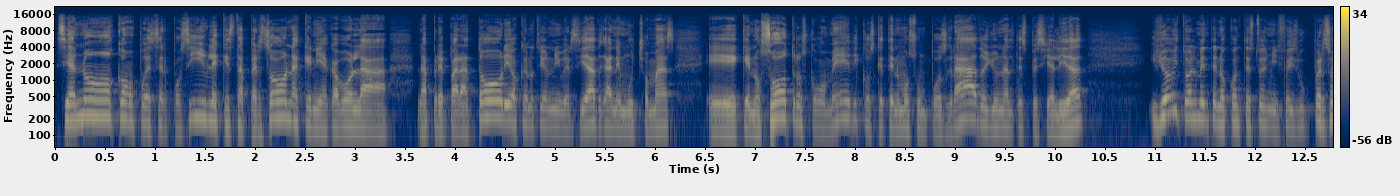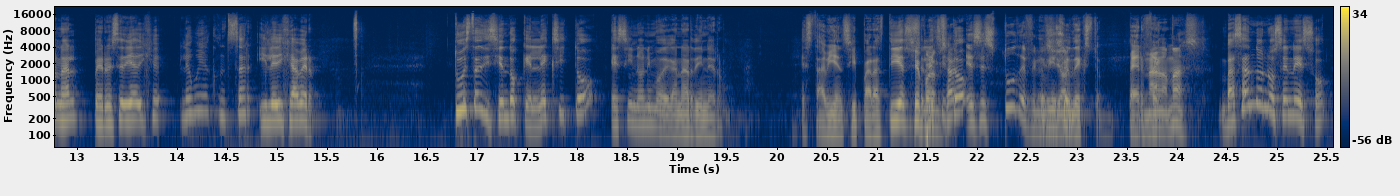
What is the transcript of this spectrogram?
Decía, no, ¿cómo puede ser posible que esta persona que ni acabó la, la preparatoria o que no tiene universidad gane mucho más eh, que nosotros como médicos que tenemos un posgrado y una alta especialidad? Y yo habitualmente no contesto en mi Facebook personal, pero ese día dije, le voy a contestar. Y le dije, a ver, tú estás diciendo que el éxito es sinónimo de ganar dinero. Está bien, si para ti eso Sí, es el empezar, éxito, esa es tu definición. de éxito. Perfecto. Nada más. Basándonos en eso,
